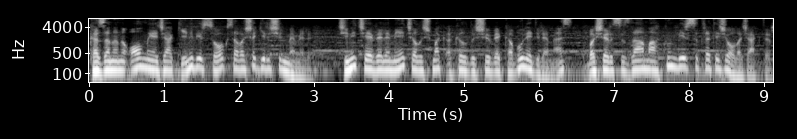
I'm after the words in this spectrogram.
Kazananı olmayacak yeni bir soğuk savaşa girişilmemeli. Çin'i çevrelemeye çalışmak akıl dışı ve kabul edilemez, başarısızlığa mahkum bir strateji olacaktır.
